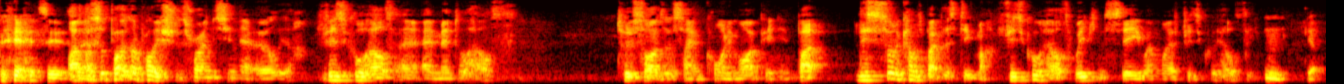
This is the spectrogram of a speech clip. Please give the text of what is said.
it's, it's, I, I suppose I probably should have thrown this in there earlier. Physical health and, and mental health, two sides of the same coin, in my opinion. But this sort of comes back to the stigma. Physical health, we can see when we're physically healthy. Mm, yep.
